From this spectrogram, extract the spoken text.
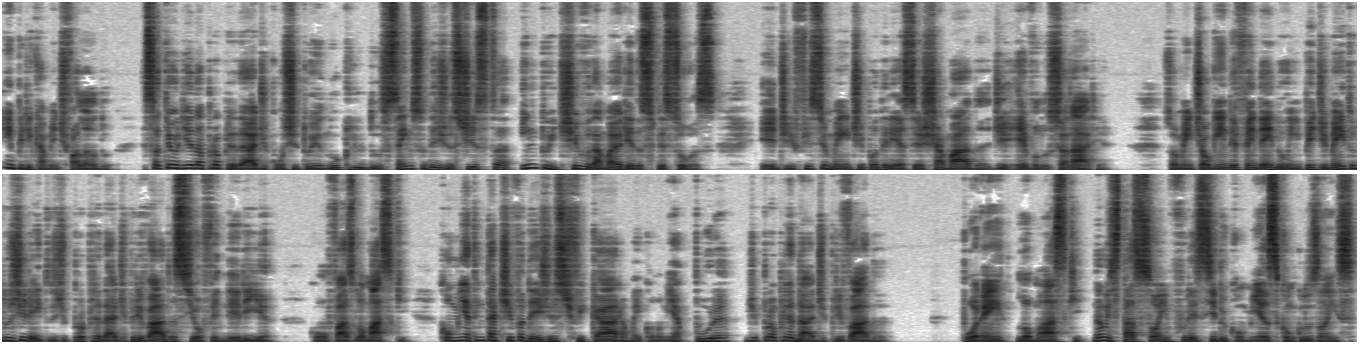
Empiricamente falando, essa teoria da propriedade constitui o núcleo do senso de justiça intuitivo da maioria das pessoas, e dificilmente poderia ser chamada de revolucionária. Somente alguém defendendo o impedimento dos direitos de propriedade privada se ofenderia, como faz Lomaski, com minha tentativa de justificar uma economia pura de propriedade privada. Porém, Lomaski não está só enfurecido com minhas conclusões.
